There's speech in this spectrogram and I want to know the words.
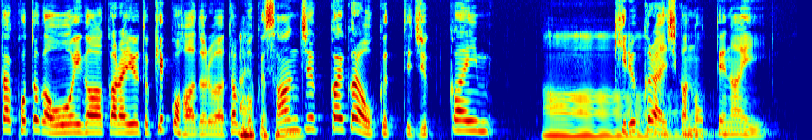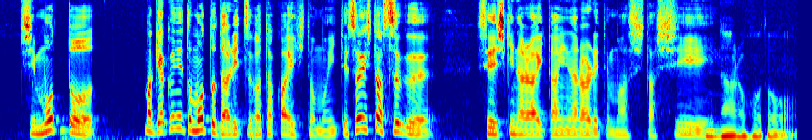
たことが多い側から言うと結構ハードルは多分僕あやっぱそう30回くらい送って10回切るくらいしか乗ってないしもっと、まあ、逆に言うともっと打率が高い人もいてそういう人はすぐ正式なライターになられてましたし、なるほど。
